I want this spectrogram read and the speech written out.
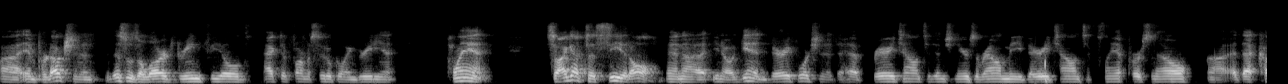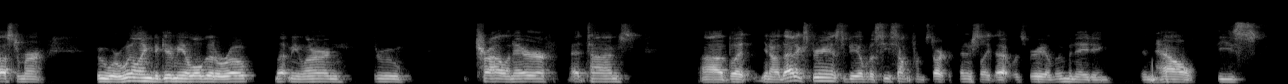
uh, in production. And this was a large greenfield active pharmaceutical ingredient plant. So I got to see it all. And, uh, you know, again, very fortunate to have very talented engineers around me, very talented plant personnel uh, at that customer who were willing to give me a little bit of rope, let me learn through trial and error at times. Uh, but, you know, that experience to be able to see something from start to finish like that was very illuminating in how these,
